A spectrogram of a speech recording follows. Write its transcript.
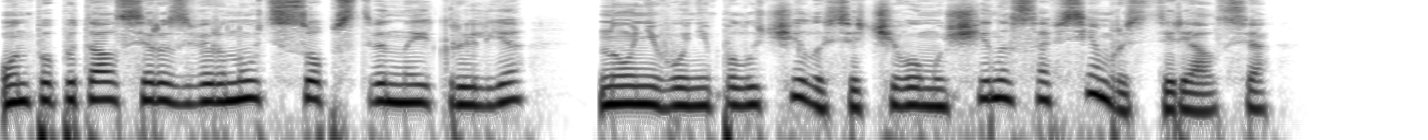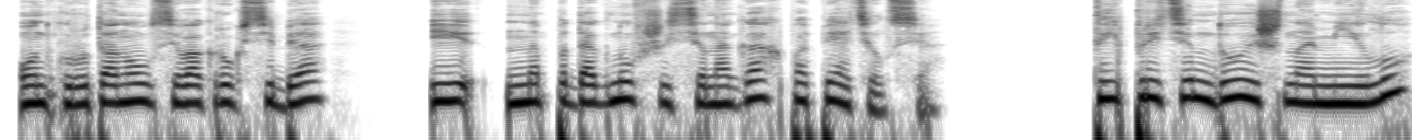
Он попытался развернуть собственные крылья, но у него не получилось, отчего мужчина совсем растерялся. Он крутанулся вокруг себя и на подогнувшихся ногах попятился. «Ты претендуешь на Милу?»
